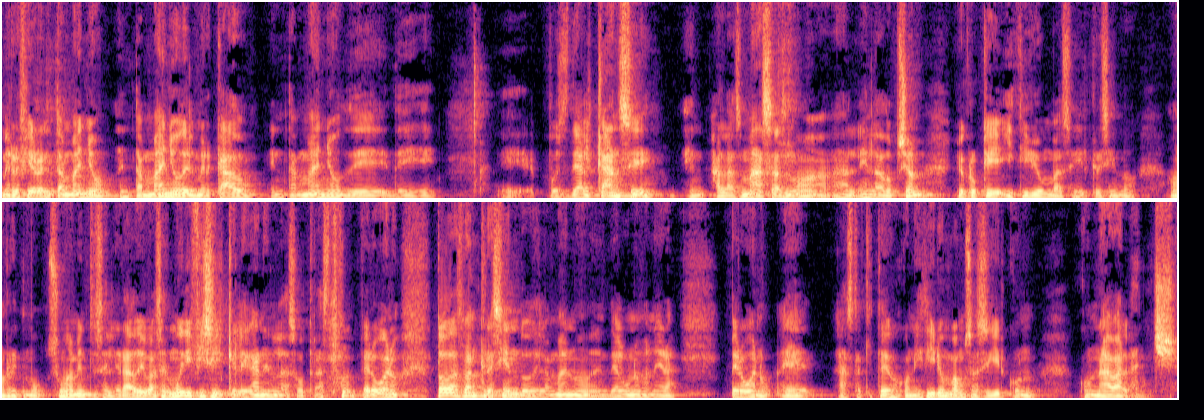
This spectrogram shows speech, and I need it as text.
me refiero en tamaño, en tamaño del mercado, en tamaño de, de eh, pues de alcance a las masas, ¿no? en la adopción. Yo creo que Ethereum va a seguir creciendo a un ritmo sumamente acelerado y va a ser muy difícil que le ganen las otras, Pero bueno, todas van creciendo de la mano de alguna manera. Pero bueno, eh, hasta aquí te dejo con Ethereum. Vamos a seguir con, con Avalanche.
